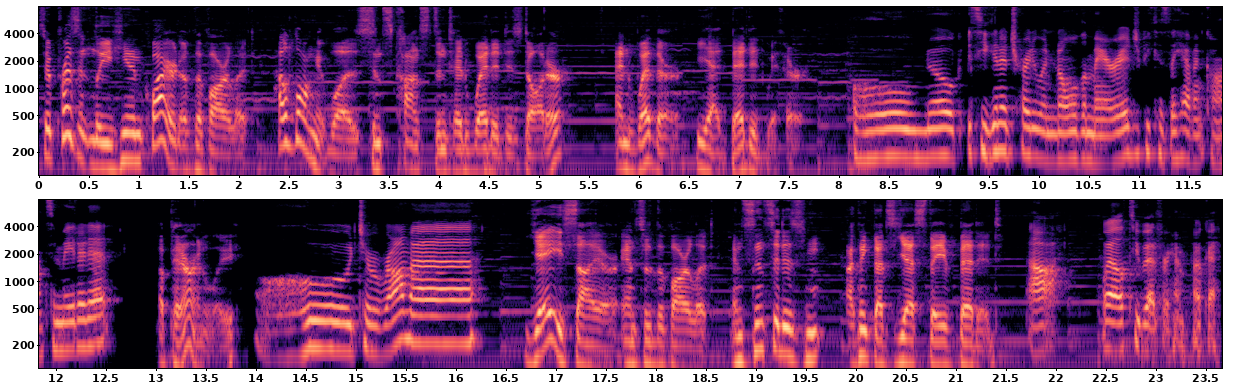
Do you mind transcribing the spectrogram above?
So presently he inquired of the varlet how long it was since Constant had wedded his daughter, and whether he had bedded with her. Oh no. Is he gonna try to annul the marriage because they haven't consummated it? Apparently. Oh, drama. Yea, sire, answered the varlet, and since it is. M- I think that's yes, they've bedded. Ah. Well, too bad for him. Okay.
